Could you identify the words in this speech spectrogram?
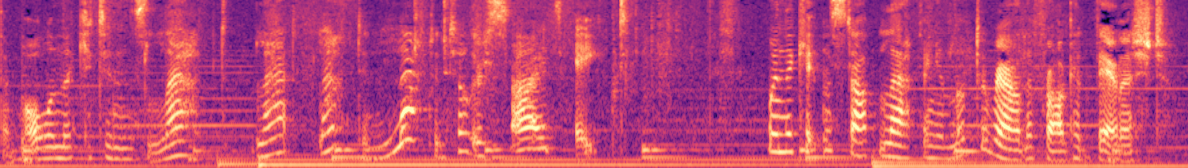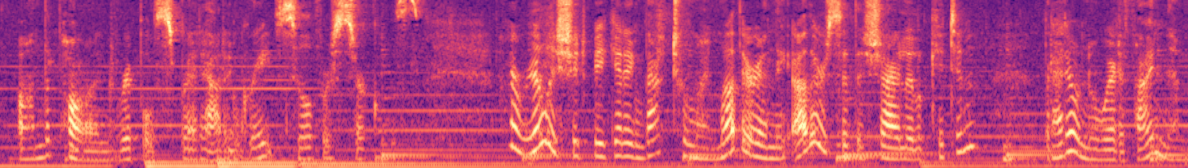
The mole and the kittens laughed, laughed, laughed, and laughed until their sides ached. When the kittens stopped laughing and looked around, the frog had vanished. On the pond, ripples spread out in great silver circles. I really should be getting back to my mother and the others, said the shy little kitten, but I don't know where to find them.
